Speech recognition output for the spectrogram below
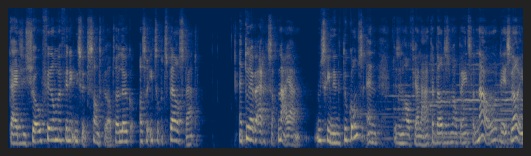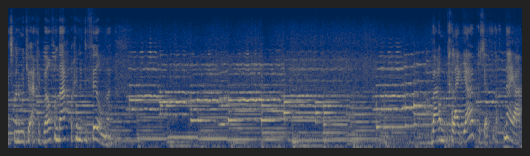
tijdens een show filmen vind ik niet zo interessant. Ik vind het wel leuk als er iets op het spel staat. En toen hebben we eigenlijk gezegd: Nou ja misschien in de toekomst. En dus een half jaar later belden ze me opeens van... nou, er is wel iets, maar dan moet je eigenlijk wel vandaag beginnen te filmen. Waarom ik gelijk ja heb gezegd? Ik dacht, nou ja,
